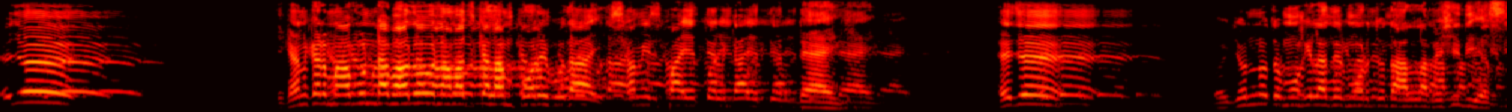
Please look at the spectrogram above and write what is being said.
এই যে এখানকার মা বোনটা ভালো, নামাজ কালাম পরে বোধহয়। স্বামীর পায়ে তেল, গায়ে তেল দেয়। এই যে, ওই জন্য তো মহিলাদের মর্যাদা আল্লাহ বেশি দিয়েছে।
